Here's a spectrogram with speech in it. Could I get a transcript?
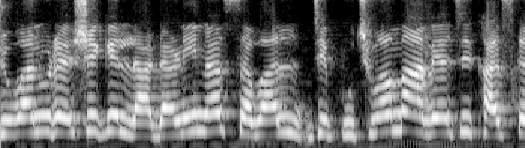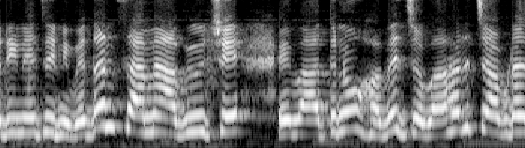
જોવાનું રહેશે કે લાડાણીના સવાલ જે પૂછવામાં આવ્યા છે, ખાસ કરીને જે નિવેદન સામે આવ્યું છે, એ વાતનો હવે જવાહર ચાવડા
